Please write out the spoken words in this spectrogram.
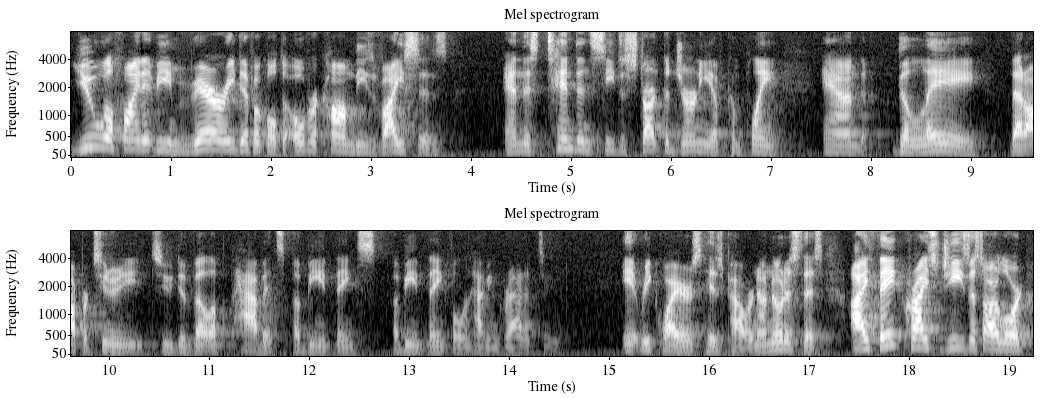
you will find it being very difficult to overcome these vices and this tendency to start the journey of complaint and delay that opportunity to develop habits of being thanks of being thankful and having gratitude. It requires his power. Now notice this. I thank christ jesus our lord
